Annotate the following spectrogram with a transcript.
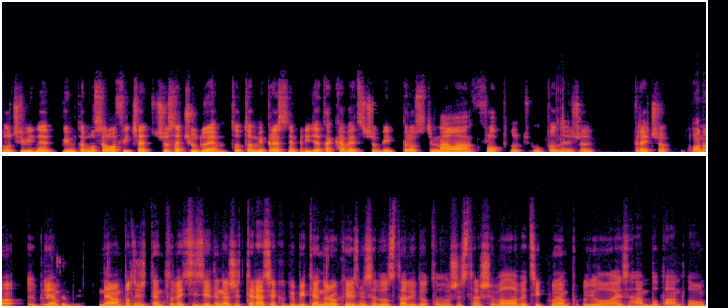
očividne im to muselo fičať, čo sa čudujem. Toto mi presne príde taká vec, čo by proste mala flopnúť úplne, že prečo? Ono, prečo ja, ja mám pocit, že tento 2011, že teraz ako keby ten rok, kedy sme sa dostali do toho, že strašne veľa vecí ku nám prúdilo aj z Humble Bundlov,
